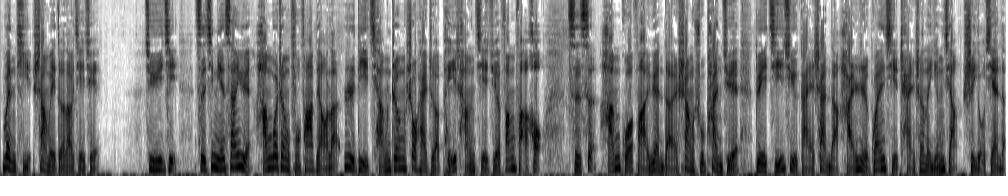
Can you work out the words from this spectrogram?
问题尚未得到解决。据预计，自今年三月韩国政府发表了日地强征受害者赔偿解决方法后，此次韩国法院的上述判决对急剧改善的韩日关系产生的影响是有限的。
